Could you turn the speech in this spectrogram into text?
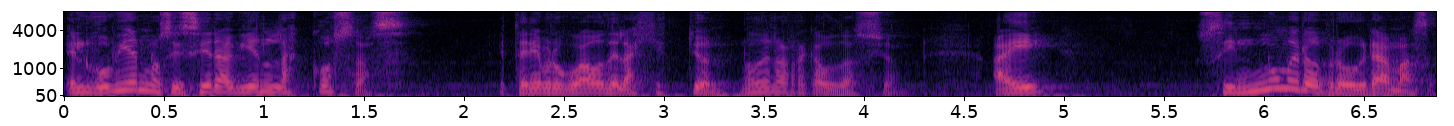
El gobierno, si hiciera bien las cosas, estaría preocupado de la gestión, no de la recaudación. Hay sin número de programas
